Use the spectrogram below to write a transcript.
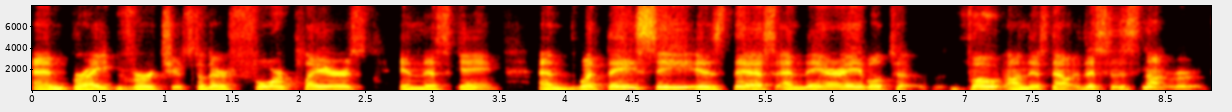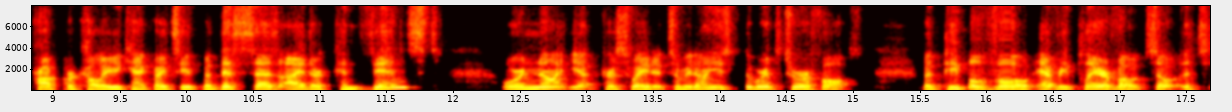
and Bright Virtue. So there are four players in this game. And what they see is this, and they are able to vote on this. Now, this is not proper color, you can't quite see it, but this says either convinced or not yet persuaded. So we don't use the words true or false, but people vote, every player votes. So it's,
